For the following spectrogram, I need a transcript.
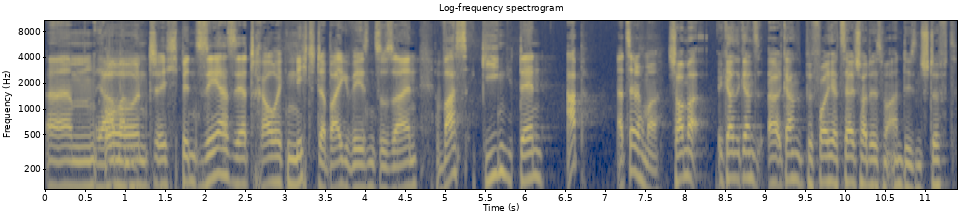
Ähm, ja, und ich bin sehr, sehr traurig, nicht dabei gewesen zu sein. Was ging denn ab? Erzähl doch mal. Schau mal, ganz, ganz, äh, ganz bevor ich erzähle, schau dir das mal an, diesen Stift.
